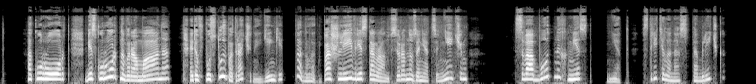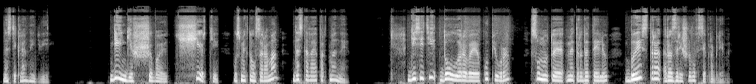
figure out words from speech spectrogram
А курорт без курортного романа — это впустую потраченные деньги. Ладно, ладно, пошли в ресторан, все равно заняться нечем. Свободных мест нет. Встретила нас табличка на стеклянной двери. Деньги сшибают, черти, усмехнулся Роман, доставая портмоне. Десятидолларовая купюра, сунутая метрдотелю, быстро разрешила все проблемы.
